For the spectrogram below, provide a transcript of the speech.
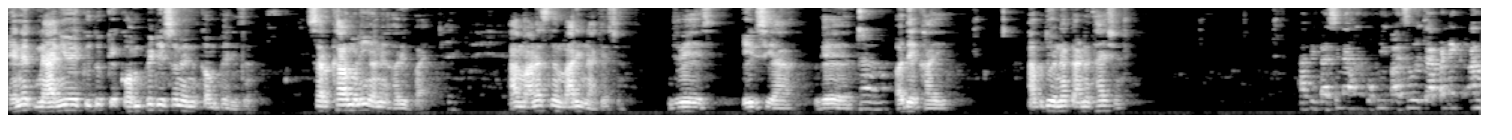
એને જ્ઞાનીઓએ કીધું કે કોમ્પિટિશન એન્ડ કમ્પેરિઝન સરખામણી અને હરીફાઈ. આ માણસને મારી નાખે છે. દ્વેષ ઈર્ષ્યા વેર અદેખાઈ આ બધું એના કારણે થાય છે. આપણી પાસે ના હોય કોકની પાસે હોય તો આપણને આમ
